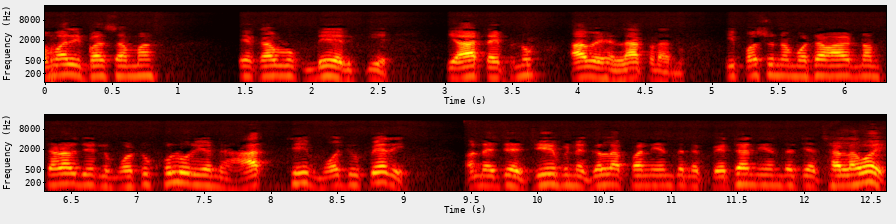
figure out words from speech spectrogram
અમારી ભાષામાં એક આવડું ડેર કીએ કે આ ટાઈપનું આવે છે લાકડાનું. એ પશુના મોઢામાં નામ ચડાવજો એટલે મોઢું ખુલ્લું રહે અને હાથથી મોજું પહેરી અને જે જીભ ને ગલાપાની અંદર ને પેઢાની અંદર જે છાલા હોય,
